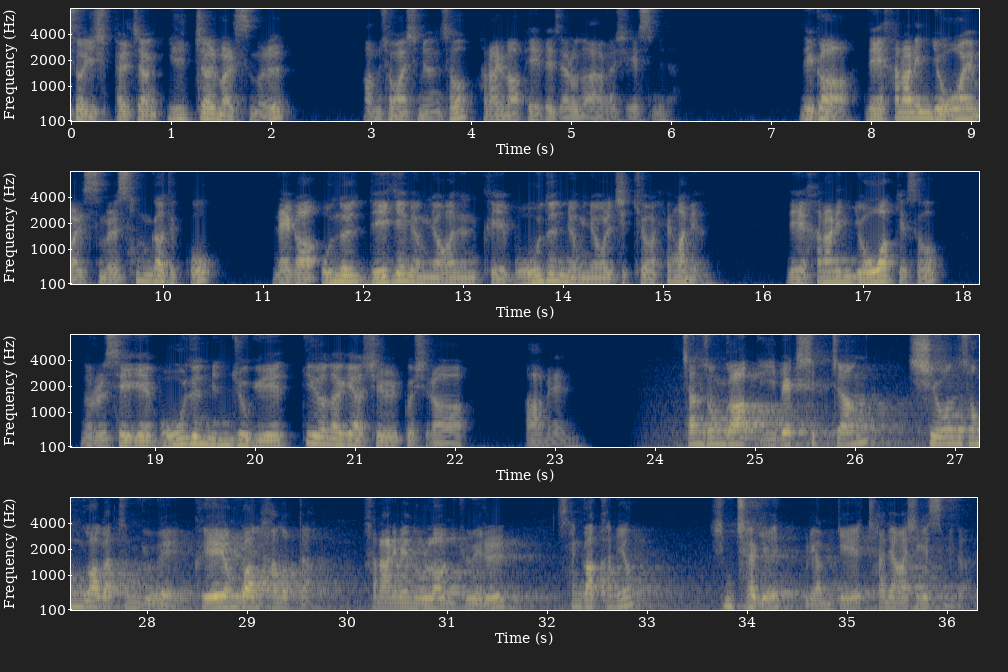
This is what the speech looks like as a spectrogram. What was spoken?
함께 7월의 말씀 신명기서 28장 1절 말씀을 암송하시면서 하나님 앞에 예배자로 나아가시겠습니다. 내가 내 하나님 여호와의 말씀을 삼가 듣고 내가 오늘 내게 명령하는 그의 모든 명령을 지켜 행하면 내 하나님 여호와께서 너를 세계 모든 민족 위에 뛰어나게 하실 것이라. 아멘. 찬송가 210장 시온 성과 같은 교회 그의 영광 한없다. 하나님의 놀라운 교회를 생각하며 힘차게 우리 함께 찬양하시겠습니다.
